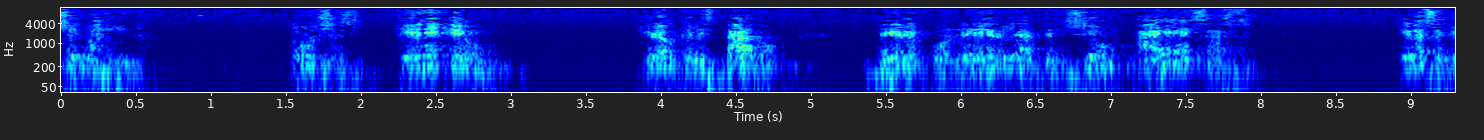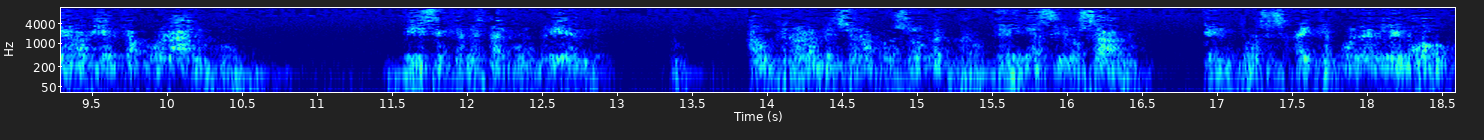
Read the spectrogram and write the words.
se imagina. Entonces, creo, creo que el Estado debe ponerle atención a esas que la señora Bielka Polanco dice que no están cumpliendo, aunque no la menciona por su nombre, pero que ella sí lo sabe. Entonces hay que ponerle ojo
